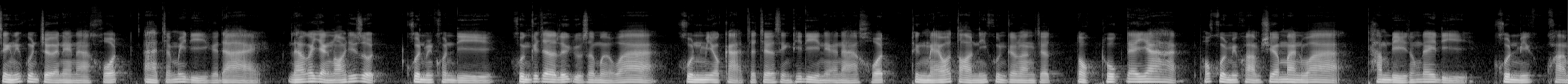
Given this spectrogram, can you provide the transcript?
สิ่งที่คุณเจอในอนาคตอาจจะไม่ดีก็ได้ แล้วก็อย่างน้อยที่สุด คุณเป็นคนดี คุณก็จะระลึกอยู่เสมอว่า คุณมีโอกาสจะเจอสิ่งที่ดีในอนาคต ถึงแม้ว่าตอนนี้คุณกำลังจะตกทุกข์ได้ยาก เพราะคุณมีความเชื่อมั่นว่าทำดีต้องได้ดี คุณมีความ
